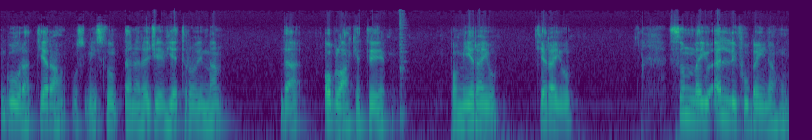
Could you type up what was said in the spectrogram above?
gura, tjera u smislu da naređuje vjetrovima da oblake te pomiraju, tjeraju. Summa yu'allifu bainahum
